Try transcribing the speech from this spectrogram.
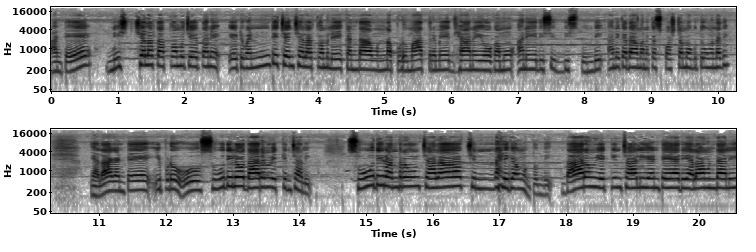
అంటే నిశ్చలతత్వము చేతనే ఎటువంటి చంచలత్వం లేకుండా ఉన్నప్పుడు మాత్రమే ధ్యాన యోగము అనేది సిద్ధిస్తుంది అని కదా మనకు స్పష్టమవుతూ ఉన్నది. ఎలాగంటే ఇప్పుడు సూదిలో దారం ఎక్కించాలి. సూది రంధ్రం చాలా చిన్నదిగా ఉంటుంది. దారం ఎక్కించాలి అంటే అది ఎలా ఉండాలి?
